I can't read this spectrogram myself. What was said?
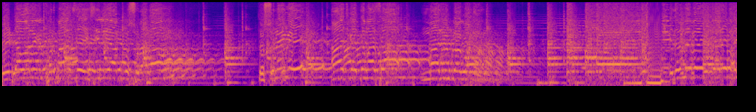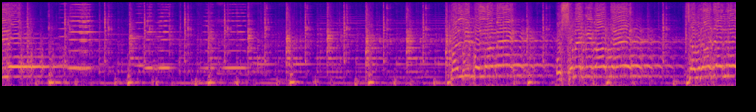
बेटा वाले की फरमाइश से इसीलिए आपको सुना रहा हूँ। तो सुनेंगे, आज का तमाशा मारू का गोना इधर में भाइयों। पल्ली में, उस समय की बात है, जब राजा नल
